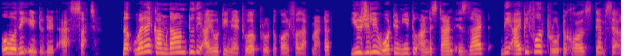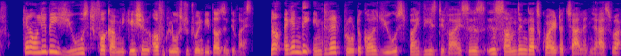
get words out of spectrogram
over the internet as such. Now, when I come down to the IoT network protocol for that matter, usually what you need to understand is that the IP4 protocols themselves can only be used for communication of close to 20,000 devices. Now, again, the internet protocol used by these devices is something that's quite a challenge as well.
